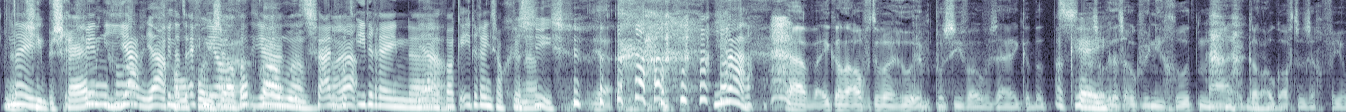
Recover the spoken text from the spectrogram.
ja, misschien bescherming. ik vind- gewoon. ja, ik ja, vind gewoon het voor jezelf ja, opkomen. dat is eigenlijk wat iedereen, eh, Ja. wat ik iedereen zou gunnen. Precies. Ja, ja. ja maar ik kan er af en toe wel heel impulsief over zijn. Ik, dat, Oké. dat, is ook, dat is ook weer niet goed. Maar ik kan ook af en toe zeggen van joh,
